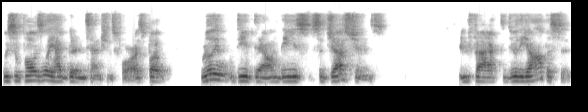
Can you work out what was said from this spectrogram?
who supposedly have good intentions for us, but really deep down, these suggestions, in fact, do the opposite.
